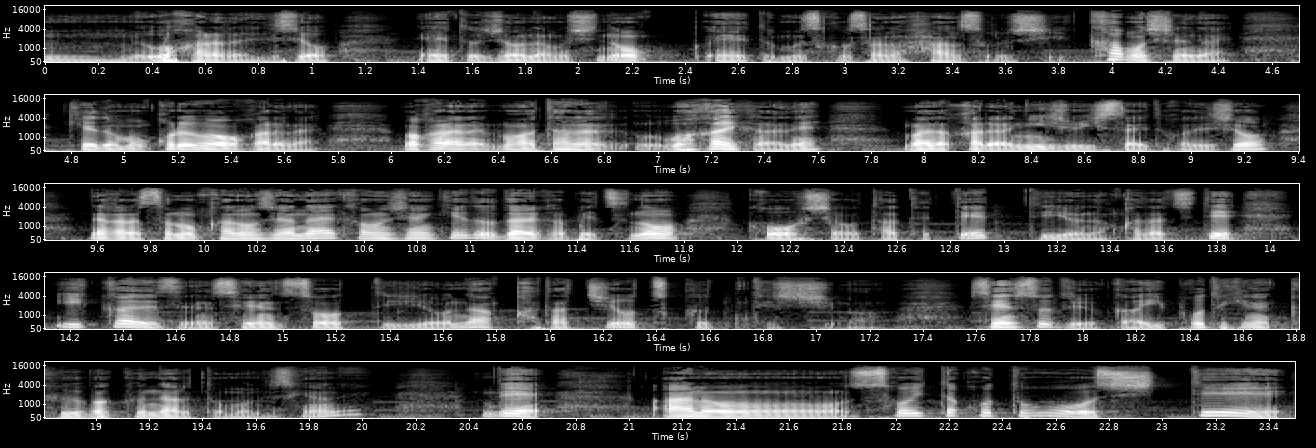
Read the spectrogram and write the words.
ん、わからないですよ。えっ、ー、と、ジョンナム氏の、えっ、ー、と、息子さんのハンソル氏かもしれない。けども、これはわからない。わからない。まあ、ただ、若いからね。まだ彼は21歳とかでしょだからその可能性はないかもしれないけど、誰か別の候補者を立ててっていうような形で、一回ですね、戦争っていうような形を作ってしまう。戦争というか、一方的な空爆になると思うんですけどね。で、あのー、そういったことをして、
